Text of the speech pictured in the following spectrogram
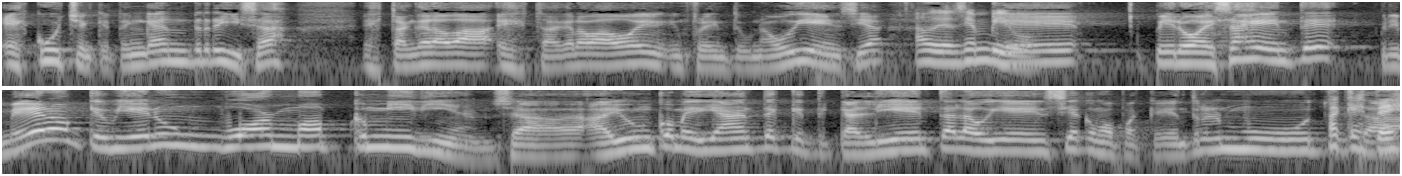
escuchen que tengan risas están graba está grabado en, en frente a una audiencia. Audiencia en vivo. Eh, pero a esa gente, primero que viene un warm-up comedian. O sea, hay un comediante que te calienta la audiencia como para que entre el mood. Para que estés.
